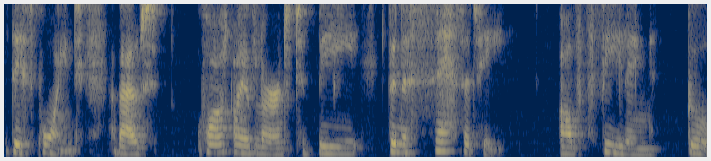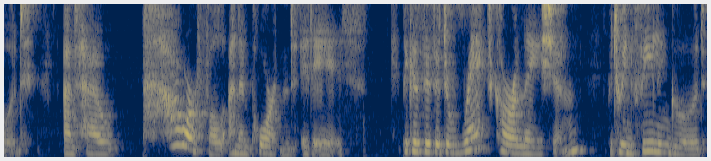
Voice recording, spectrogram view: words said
this point about what I have learned to be the necessity of feeling good and how powerful and important it is. Because there's a direct correlation between feeling good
